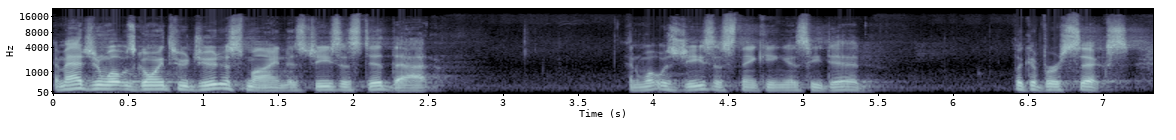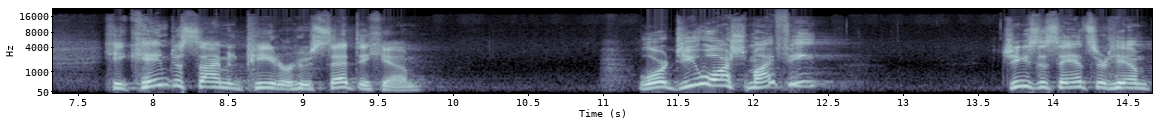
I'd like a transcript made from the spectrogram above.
Imagine what was going through Judas' mind as Jesus did that. And what was Jesus thinking as he did? Look at verse 6. He came to Simon Peter, who said to him, Lord, do you wash my feet? Jesus answered him,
